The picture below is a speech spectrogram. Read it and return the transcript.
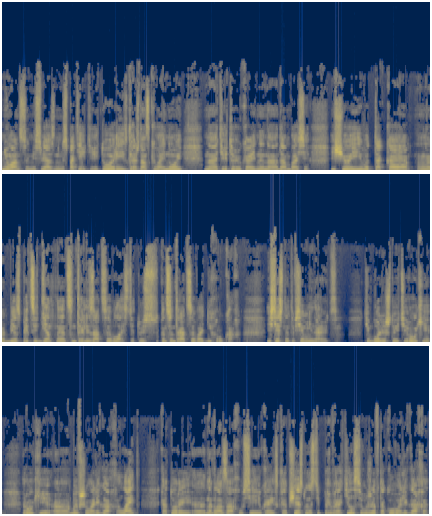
нюансами, связанными с потерей территории, с гражданской войной на территории Украины, на Донбассе, еще и вот такая беспрецедентная централизация власти, то есть концентрация в одних руках. Естественно, это всем не нравится. Тем более, что эти руки, руки бывшего олигарха Лайт, который э, на глазах у всей украинской общественности превратился уже в такого олигарха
